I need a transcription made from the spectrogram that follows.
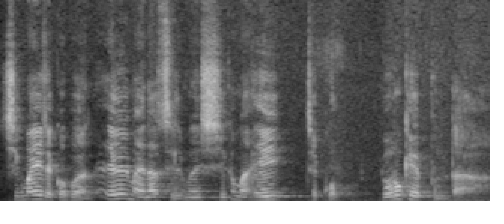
시그마 A 제곱은 L-1분의 시그마 A 제곱. 요렇게 분다.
